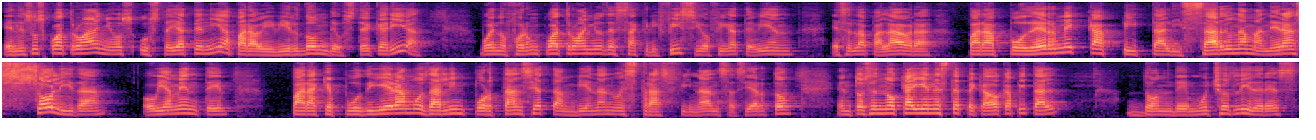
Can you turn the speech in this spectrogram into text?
En esos cuatro años usted ya tenía para vivir donde usted quería. Bueno, fueron cuatro años de sacrificio, fíjate bien, esa es la palabra, para poderme capitalizar de una manera sólida, obviamente, para que pudiéramos darle importancia también a nuestras finanzas, ¿cierto? Entonces no caí en este pecado capital donde muchos líderes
